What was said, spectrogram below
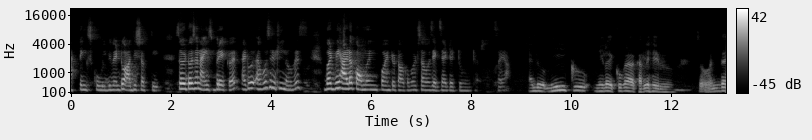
acting school we went to Adishakti so it was an ice breaker I I was little nervous but we had a common point to talk about so I was excited to meet her so yeah and మీకు మీలో ఎక్కువగా కర్లీ హెయిర్ సో అంటే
